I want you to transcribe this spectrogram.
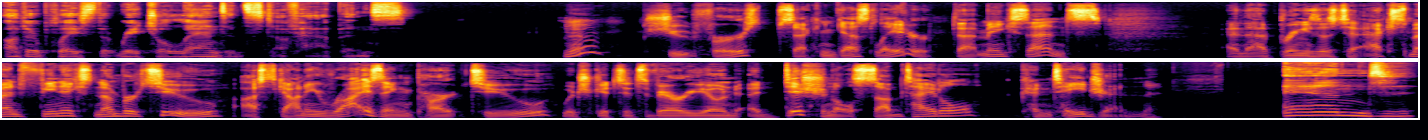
other place that Rachel landed stuff happens. Yeah, shoot first, second guess later. That makes sense. And that brings us to X Men Phoenix number two, Askani Rising Part 2, which gets its very own additional subtitle, Contagion. And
